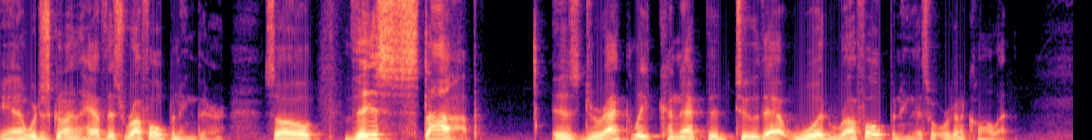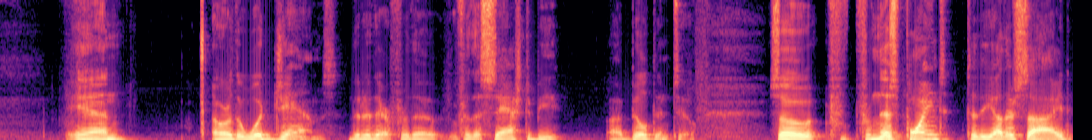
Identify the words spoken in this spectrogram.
and we're just going to have this rough opening there. So this stop is directly connected to that wood rough opening. That's what we're going to call it. And or the wood jambs that are there for the for the sash to be uh, built into. So from this point to the other side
